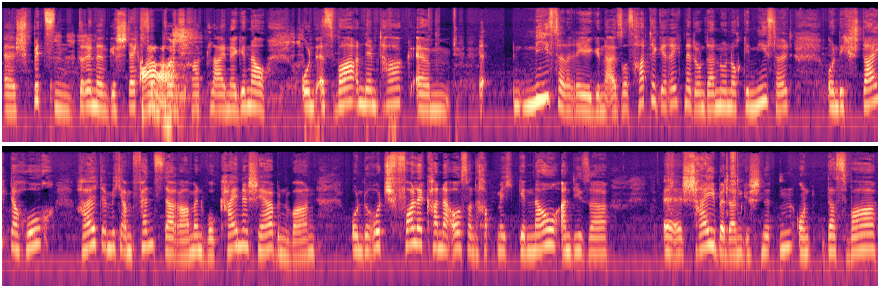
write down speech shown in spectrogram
äh, Spitzen drinnen gesteckt ah. sind, so ein paar kleine, genau. Und es war an dem Tag ähm, Nieselregen. Also es hatte geregnet und dann nur noch genieselt. Und ich steig da hoch, halte mich am Fensterrahmen, wo keine Scherben waren und rutsch volle Kanne aus und hab mich genau an dieser äh, Scheibe dann geschnitten. Und das war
